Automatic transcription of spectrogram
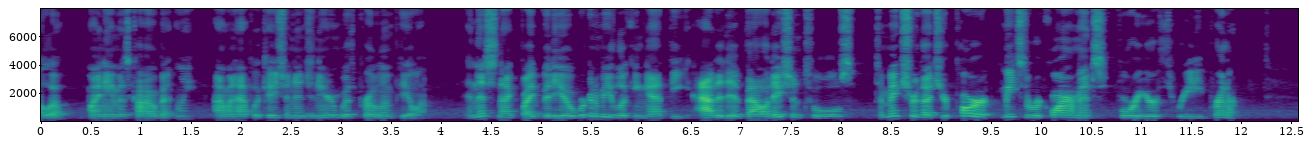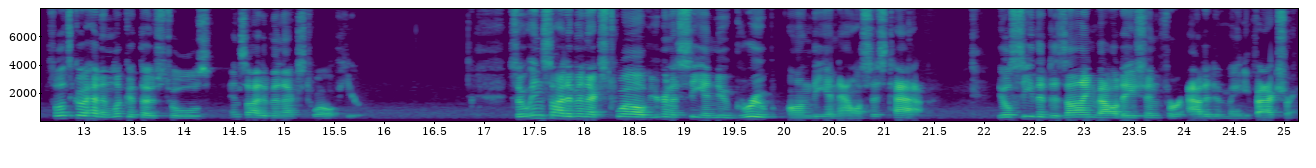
Hello, my name is Kyle Bentley. I'm an application engineer with ProLim PLM. In this Snack Byte video, we're going to be looking at the additive validation tools to make sure that your part meets the requirements for your 3D printer. So let's go ahead and look at those tools inside of NX12 here. So inside of NX12, you're going to see a new group on the Analysis tab. You'll see the Design Validation for Additive Manufacturing.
